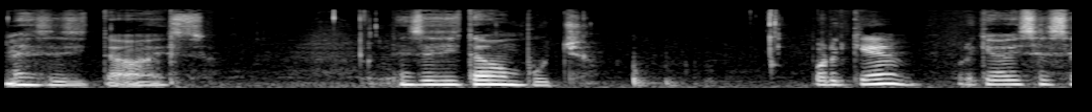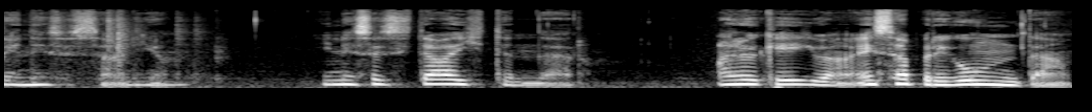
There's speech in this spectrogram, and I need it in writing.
Necesitaba eso. Necesitaba un pucho. ¿Por qué? Porque a veces es necesario. Y necesitaba distender. A lo que iba, esa pregunta,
